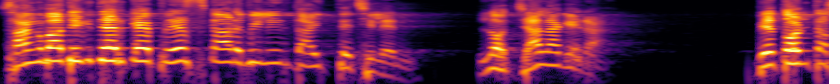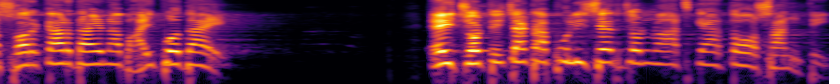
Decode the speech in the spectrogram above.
সাংবাদিকদেরকে প্রেস কার্ড বিলির দায়িত্বে ছিলেন। লজ্জা লাগে না। বেতনটা সরকার দেয় না, ভাইপো দেয়। এই চটিচাটা পুলিশের জন্য আজকে এত অশান্তি।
